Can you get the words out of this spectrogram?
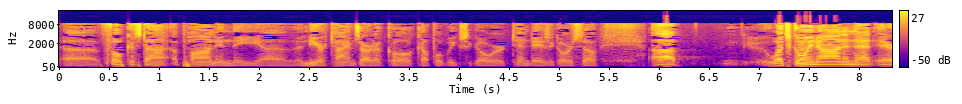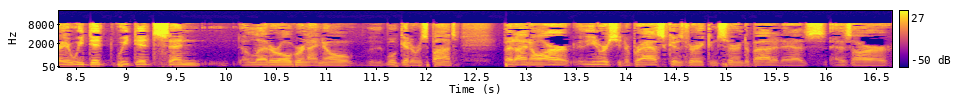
uh, focused on, upon in the, uh, New York Times article a couple of weeks ago or 10 days ago or so. Uh, what's going on in that area? We did we did send a letter over, and I know we'll get a response. But I know our the University of Nebraska is very concerned about it, as as are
